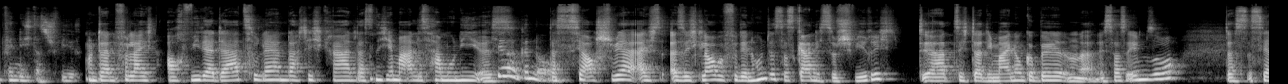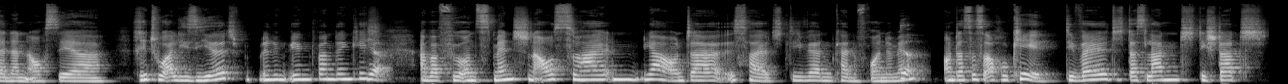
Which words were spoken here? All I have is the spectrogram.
finde ich das schwierig. Und dann vielleicht auch wieder da zu lernen, dachte ich gerade, dass nicht immer alles Harmonie ist. Ja, genau. Das ist ja auch schwer. Also ich glaube, für den Hund ist das gar nicht so schwierig, der hat sich da die Meinung gebildet und dann ist das eben so. Das ist ja dann auch sehr ritualisiert irgendwann, denke ich. Ja. Aber für uns Menschen auszuhalten, ja, und da ist halt, die werden keine Freunde mehr. Ja. Und das ist auch okay. Die Welt, das Land, die Stadt,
